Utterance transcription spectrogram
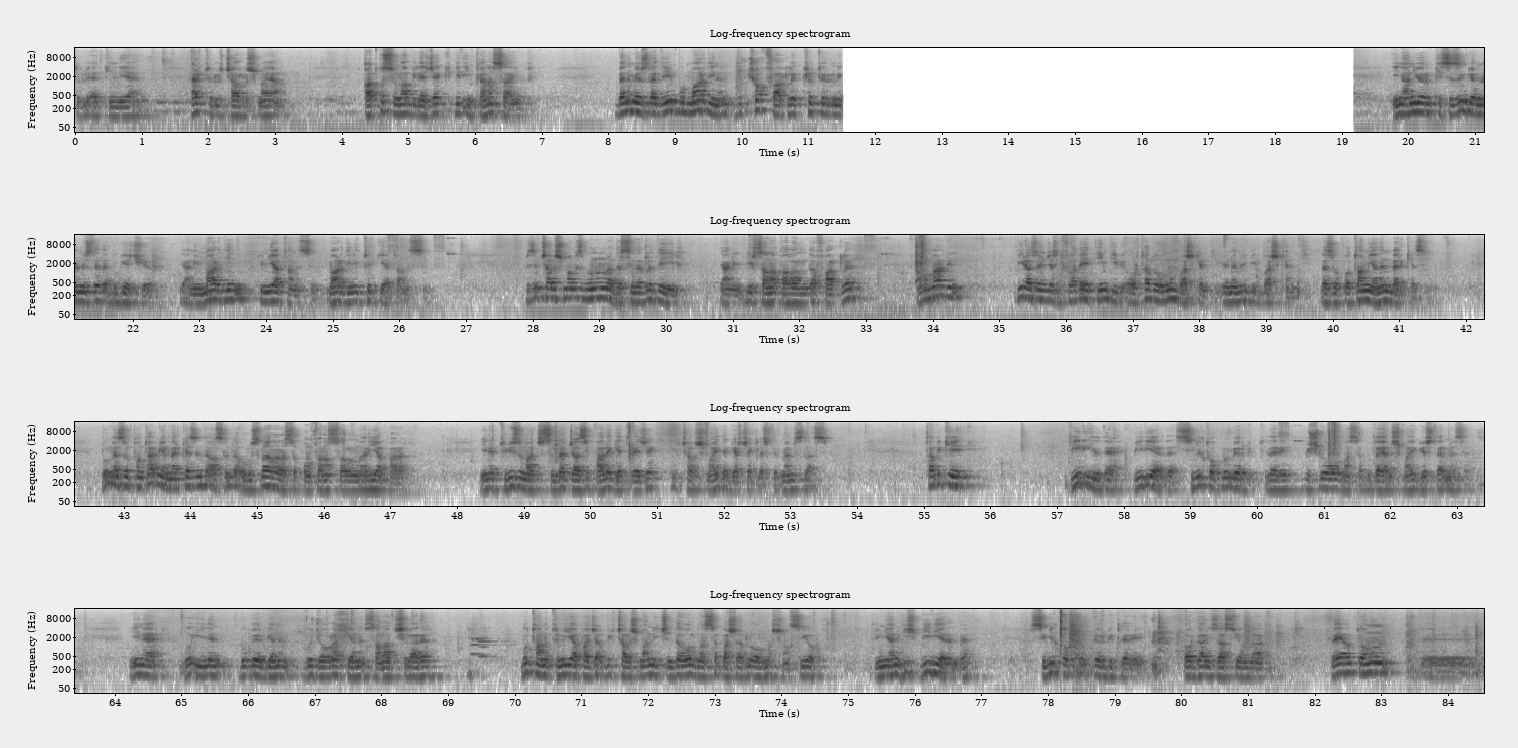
türlü etkinliğe, her türlü çalışmaya katkı sunabilecek bir imkana sahip. Benim özlediğim bu Mardin'in bu çok farklı kültürünü İnanıyorum ki sizin gönlünüzde de bu geçiyor. Yani Mardin dünya tanısın, Mardin'i Türkiye tanısın. Bizim çalışmamız bununla da sınırlı değil. Yani bir sanat alanında farklı. Ama Mardin biraz önce ifade ettiğim gibi Orta Doğu'nun başkenti, önemli bir başkenti. Mezopotamya'nın merkezi. Bu Mezopotamya merkezinde aslında uluslararası konferans salonları yaparak yine turizm açısından cazip hale getirecek bir çalışmayı da gerçekleştirmemiz lazım. Tabii ki bir ilde, bir yerde sivil toplum örgütleri güçlü olmasa, bu dayanışmayı göstermese, yine bu ilin, bu bölgenin, bu coğrafyanın sanatçıları bu tanıtımı yapacak bir çalışmanın içinde olmazsa başarılı olma şansı yok. Dünyanın hiçbir yerinde sivil toplum örgütleri, organizasyonlar veyahut onun e,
